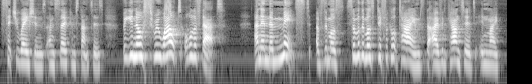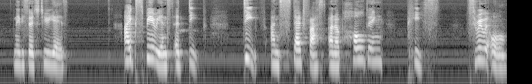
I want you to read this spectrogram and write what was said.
situations and circumstances. But you know, throughout all of that, and in the midst of the most, some of the most difficult times that I've encountered in my nearly 32 years, I experienced a deep, deep and steadfast and upholding peace through it all.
